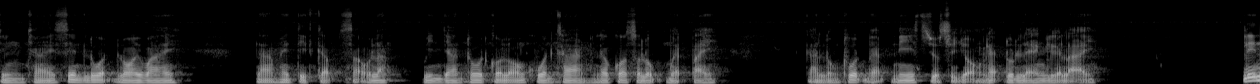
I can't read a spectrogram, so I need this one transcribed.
จึงใช้เส้นลวดร้อยไว้ล่ามให้ติดกับเสาหลักวิญญาณโทษก็ร้องครวรครางแล้วก็สลบเหมือดไป การลงโทษแบบนี้สยดสยองและรุนแรงเหลือหลาย ลิ้น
